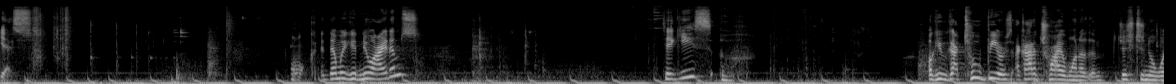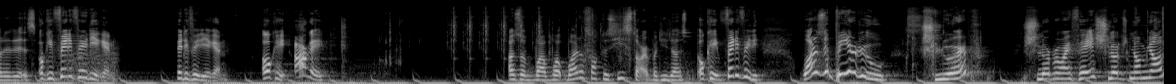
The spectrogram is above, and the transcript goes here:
Yes. Okay, and then we get new items. Tiggies. Okay, we got two beers. I gotta try one of them just to know what it is. Okay, Fitty Fitty again. Fitty Fitty again. Okay, okay. Also, why, why, the fuck does he start? But he does. Okay, Fitty Fitty. What does a beer do? Slurp? Slurp in my face? Slurp nom nom?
